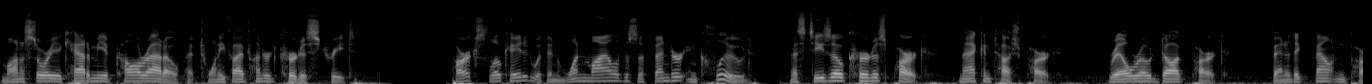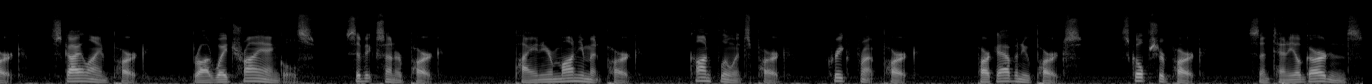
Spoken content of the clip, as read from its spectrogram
Montessori Academy of Colorado at 2500 Curtis Street, Parks located within one mile of this offender include Mestizo Curtis Park, McIntosh Park, Railroad Dog Park, Benedict Fountain Park, Skyline Park, Broadway Triangles, Civic Center Park, Pioneer Monument Park, Confluence Park, Creekfront Park, Park Avenue Parks, Sculpture Park, Centennial Gardens,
